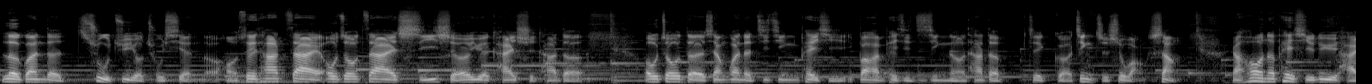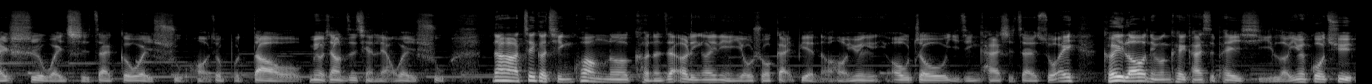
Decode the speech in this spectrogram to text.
乐观的数据又出现了哈，所以它在欧洲在十一、十二月开始，它的欧洲的相关的基金配息，包含配息基金呢，它的这个净值是往上。然后呢，配息率还是维持在个位数，哈，就不到没有像之前两位数。那这个情况呢，可能在二零二一年有所改变了，哈，因为欧洲已经开始在说，哎，可以喽，你们可以开始配息了。因为过去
